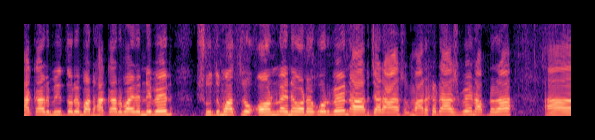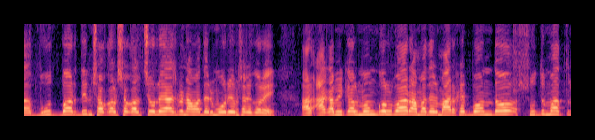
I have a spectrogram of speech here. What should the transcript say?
ঢাকার ভিতরে বা ঢাকার বাইরে নেবেন, শুধুমাত্র অনলাইনে অর্ডার করবেন। আর যারা মার্কেটে আসবেন, আপনারা বুধবার দিন সকাল সকাল চলে আসবেন আমাদের মরিয়ম শাড়ি করে আর আগামীকাল মঙ্গলবার আমাদের মার্কেট বন্ধ। শুধুমাত্র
